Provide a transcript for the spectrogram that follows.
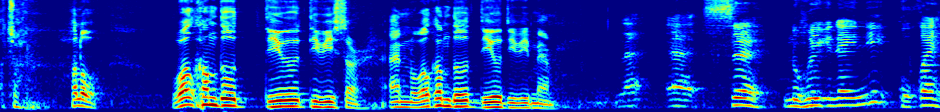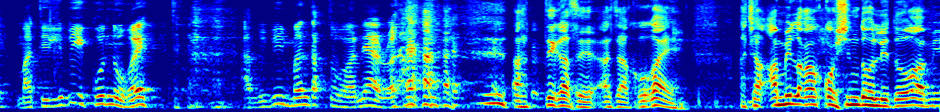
আচ্ছা hello' welcome to Dew TV sir and welcome to Dew TV ma'am নহয় কিনা ইনি ককাই মাতিলিবি একো নহয় আমি বি ইমান তাকটো হোৱা নাই আৰু। ঠিক আছে আচ্ছা ককাই আচ্ছা আমি লগা কুৱেশ্যনটো হ'লেতো আমি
